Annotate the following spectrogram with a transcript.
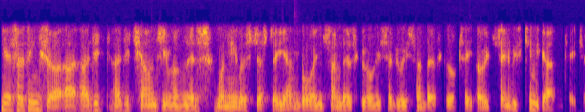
Yes, I think so. I, I, did. I did challenge him on this when he was just a young boy in Sunday school. He said to his Sunday school teacher, "Oh, he said to his kindergarten teacher,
